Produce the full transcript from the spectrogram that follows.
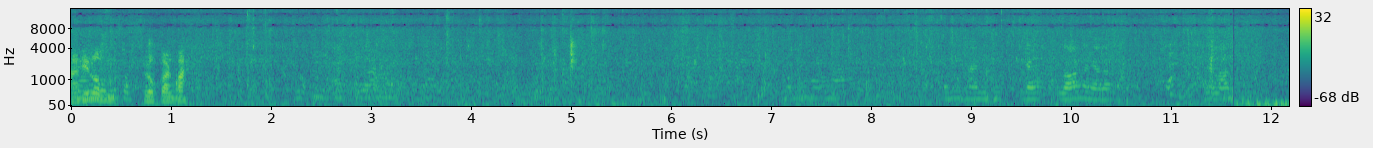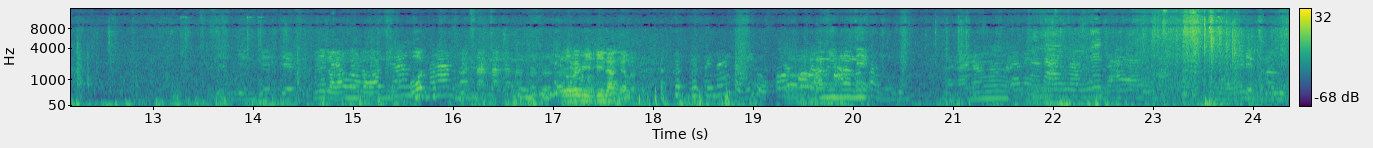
หาที่ลม หลบก่อนปะไม่ร้อนไม่ร้อนนี่โอ๊ยเราไม่มีที่นั่งกันหรอนั่งนี่นั่งนี่นางนางเล่นอะไรเจ็บนะลูก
